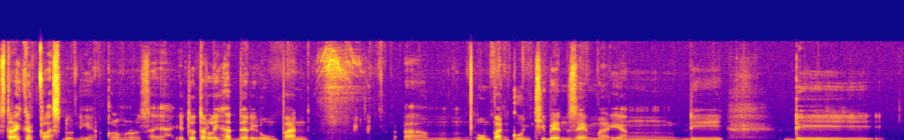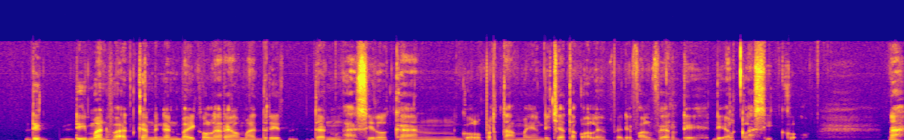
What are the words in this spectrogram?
striker kelas dunia kalau menurut saya. Itu terlihat dari umpan um, umpan kunci Benzema yang di di di, dimanfaatkan dengan baik oleh Real Madrid dan menghasilkan gol pertama yang dicetak oleh Fede Valverde di El Clasico. Nah,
